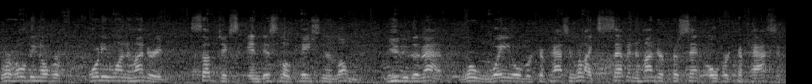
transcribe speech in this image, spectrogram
We're holding over 4,100 subjects in this location alone. You do the math, we're way over capacity. We're like 700% over capacity.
